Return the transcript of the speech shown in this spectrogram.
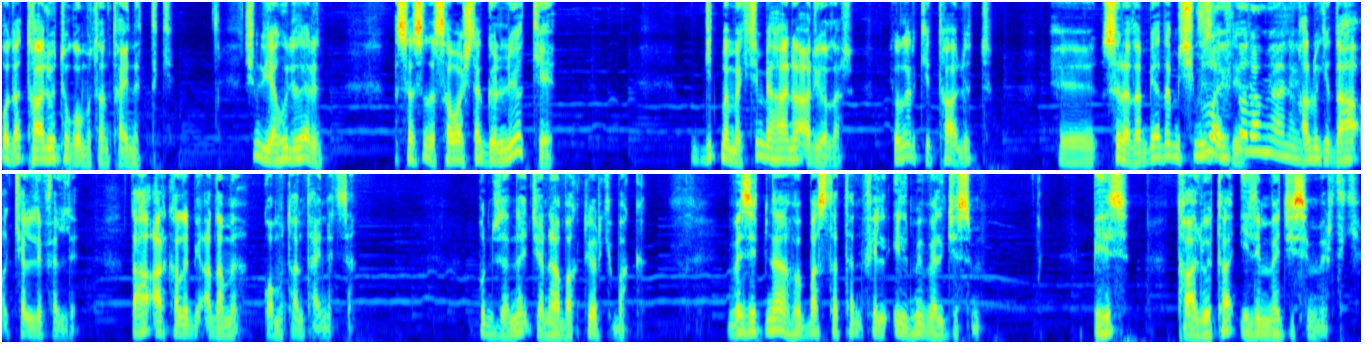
O da Talut'u komutan tayin ettik. Şimdi Yahudilerin esasında savaşta gönlü yok ki gitmemek için bir hane arıyorlar. Diyorlar ki Talut e, sıradan bir adam içimizde Zayıf bir adam yani. Halbuki daha kelli felli, daha arkalı bir adamı komutan tayin etsen. Bunun üzerine Cenab-ı Hak diyor ki bak. Vezidnahu bastaten fil ilmi vel cisim. Biz Talut'a ilim ve cisim verdik.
